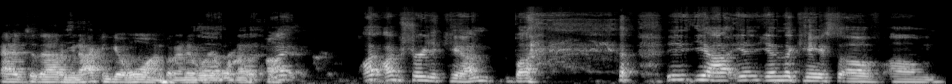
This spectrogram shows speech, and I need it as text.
add to that? I mean, I can go on, but I know we're going to run out of time. I, am sure you can, but yeah, in, in the case of um,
